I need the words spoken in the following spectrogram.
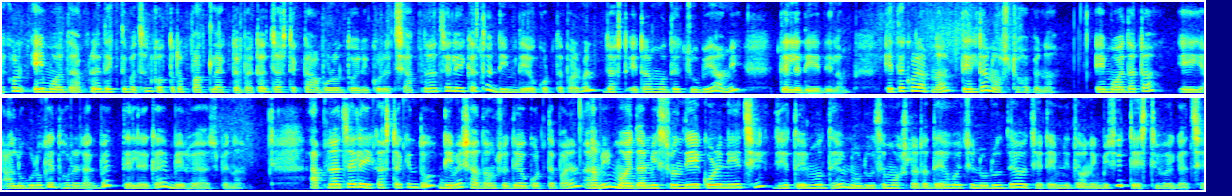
এখন এই ময়দা আপনারা দেখতে পাচ্ছেন কতটা পাতলা একটা ব্যাটার, জাস্ট একটা আবরণ তৈরি করেছি। আপনারা চাইলে এই কাজটা ডিম দিয়েও করতে পারবেন, জাস্ট এটার মধ্যে চুবিয়ে আমি তেলে দিয়ে দিলাম। এতে করে আপনার তেলটা নষ্ট হবে না। এই ময়দাটা এই আলুগুলোকে ধরে রাখবে, তেলের গায়ে বের হয়ে আসবে না। আপনারা চাইলে এই কাজটা কিন্তু ডিমের সাদা অংশ দিয়েও করতে পারেন। আমি ময়দার মিশ্রণ দিয়ে করে নিয়েছি, যেহেতু এর মধ্যে নুডলসে মশলাটা দেওয়া হয়েছে, নুডলস দেওয়া হয়েছে, এটা এমনিতে অনেক বেশি টেস্টি হয়ে গেছে।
